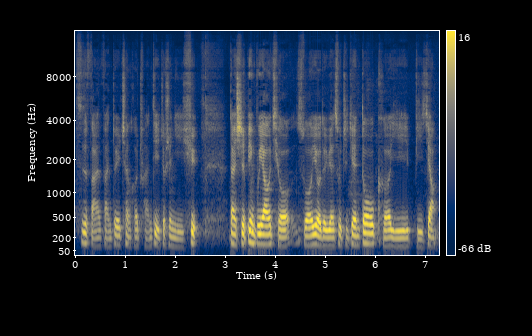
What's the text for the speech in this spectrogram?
自反、反对称和传递就是拟序，但是并不要求所有的元素之间都可以比较。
